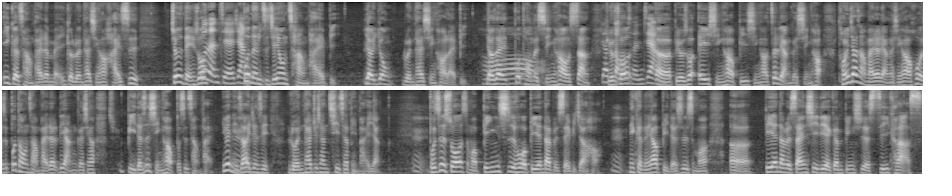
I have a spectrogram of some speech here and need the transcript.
一个厂牌的每一个轮胎型号还是就是等于说不能直接这样，不能直，接用厂牌比，要用轮胎型号来比，哦要在不同的型号上，比如说呃，比如说 A 型号、B 型号这两个型号，同一家厂牌的两个型号，或者是不同厂牌的两个型号，比的是型号，不是厂牌。因为你知道一件事情，轮胎就像汽车品牌一样。嗯不是说什么宾士或 B N W 谁比较好，嗯，你可能要比的是什么呃 B N W 三系列跟宾士的 C Class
